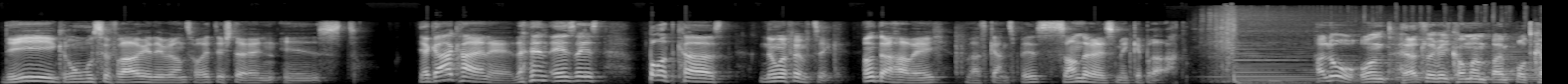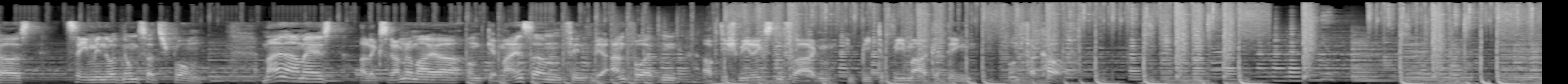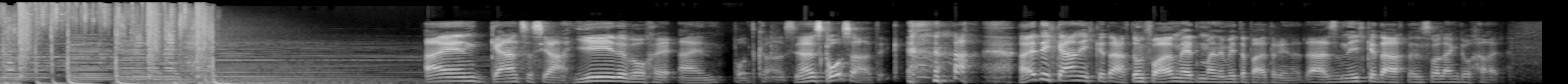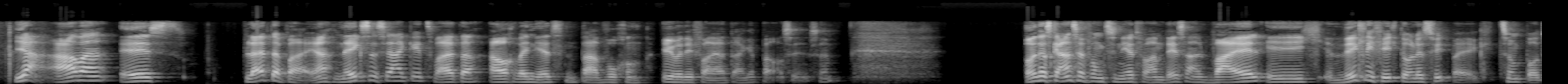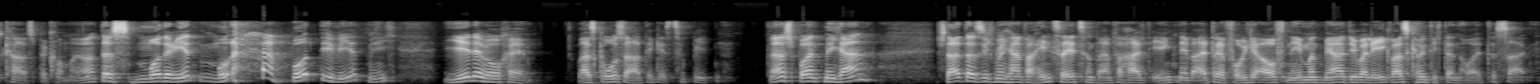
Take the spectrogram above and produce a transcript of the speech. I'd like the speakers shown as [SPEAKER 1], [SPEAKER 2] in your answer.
[SPEAKER 1] Die große Frage, die wir uns heute stellen, ist ja gar keine, denn es ist Podcast Nummer 50. Und da habe ich was ganz Besonderes mitgebracht. Hallo und herzlich willkommen beim Podcast 10 Minuten Umsatzsprung. Mein Name ist Alex Rammelmeier und gemeinsam finden wir Antworten auf die schwierigsten Fragen im B2B-Marketing und Verkauf. Ein ganzes Jahr, jede Woche ein Podcast. Ja, das ist großartig. Hätte ich gar nicht gedacht. Und vor allem hätten meine Mitarbeiterinnen das nicht gedacht, dass ich so lange durchhalte. Ja, aber es bleibt dabei. Ja. Nächstes Jahr geht es weiter, auch wenn jetzt ein paar Wochen über die Feiertage Pause ist. Ja. Und das Ganze funktioniert vor allem deshalb, weil ich wirklich viel tolles Feedback zum Podcast bekomme. Das moderiert, motiviert mich, jede Woche was Großartiges zu bieten. Das spornt mich an, statt dass ich mich einfach hinsetze und einfach halt irgendeine weitere Folge aufnehme und mir halt überlege, was könnte ich denn heute sagen.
